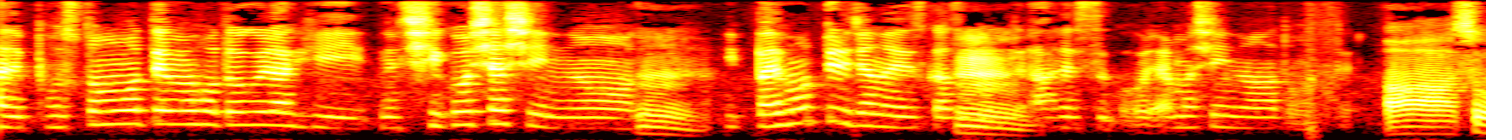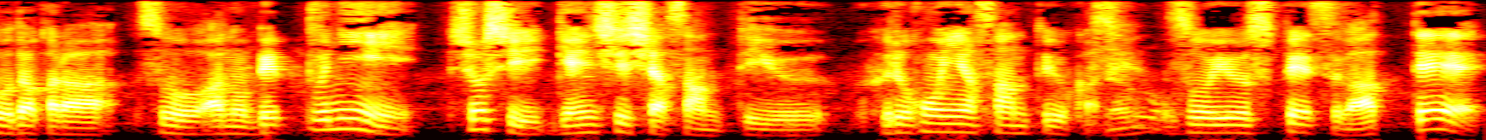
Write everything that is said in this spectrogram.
あれ、ポストモーテムフォトグラフィーの死後写真の、うん。いっぱい持ってるじゃないですか、そこって。うんあれすごい羨ましいなと思って。ああ、そう、だから、そう、あの、別府に、書士原始者さんっていう、古本屋さんというかね、そうそういうスペースがあって、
